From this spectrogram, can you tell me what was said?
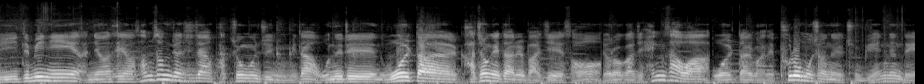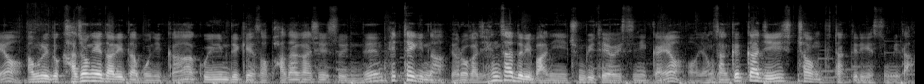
위드미니 안녕하세요. 삼성전시장 박종훈 주임입니다. 오늘은 5월달 가정의 달을 맞이해서 여러 가지 행사와 5월달만의 프로모션을 준비했는데요. 아무래도 가정의 달이다 보니까 고객님들께서 받아가실 수 있는 혜택이나 여러 가지 행사들이 많이 준비되어 있으니까요. 어, 영상 끝까지 시청 부탁드리겠습니다.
